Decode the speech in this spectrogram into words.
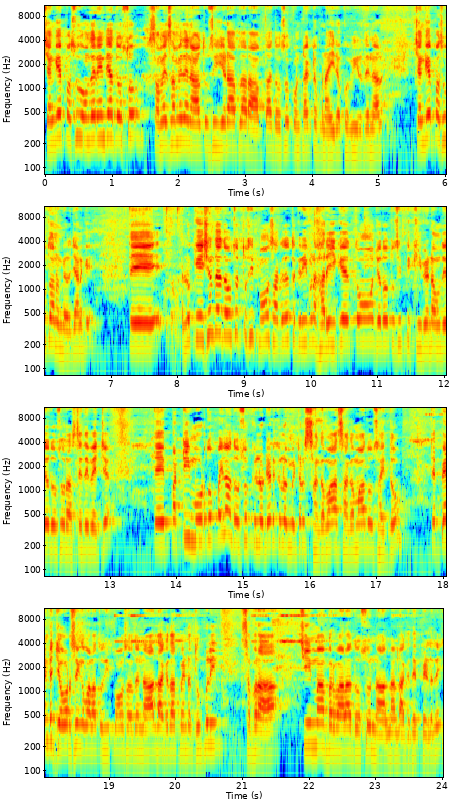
ਚੰਗੇ ਪਸ਼ੂ ਆਉਂਦੇ ਰਹਿੰਦੇ ਆ ਦੋਸਤੋ, ਸਮੇਂ-ਸਮੇਂ ਦੇ ਨਾਲ ਤੁਸੀਂ ਜਿਹੜਾ ਆਪਦਾ ਰਾਬਤਾ ਦੋਸਤੋ ਕੰਟੈਕਟ ਬਣਾਈ ਰੱਖੋ ਵੀਰ ਦੇ ਨਾਲ। ਚੰਗੇ ਪਸ਼ੂ ਤੁਹਾਨੂੰ ਮਿਲ ਜਾਣਗੇ। ਤੇ ਲੋਕੇਸ਼ਨ ਤੇ ਦੋਸਤੋ, ਤੁਸੀਂ ਪਹੁੰਚ ਸਕਦੇ ਹੋ ਤਕਰੀਬਨ ਹਰੀਕੇ ਤੋਂ ਜਦੋਂ ਤੁਸੀਂ ਭਿੱਖੀ ਪਿੰਡ ਆਉਂਦੇ ਹੋ ਦੋਸਤੋ, ਰਸਤੇ ਦੇ ਵਿੱਚ। ਤੇ ਪੱਟੀ ਮੋੜ ਤੋਂ ਪਹਿਲਾਂ 200 ਕਿਲੋ 1.5 ਕਿਲੋਮੀਟਰ ਸੰਗਮਾ ਸੰਗਮਾ ਤੋਂ ਸੈਦੋਂ ਤੇ ਪਿੰਡ ਜੋੜ ਸਿੰਘ ਵਾਲਾ ਤੁਸੀਂ ਪਹੁੰਚ ਸਕਦੇ ਹੋ। ਨਾਲ ਲੱਗਦਾ ਪਿੰਡ ਦੁੱਬਲੀ, ਸਭਰਾ ਚੀਮਾ ਬਰਵਾਲਾ ਦੋਸਤੋ ਨਾਲ ਨਾਲ ਲੱਗਦੇ ਪਿੰਡ ਨੇ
